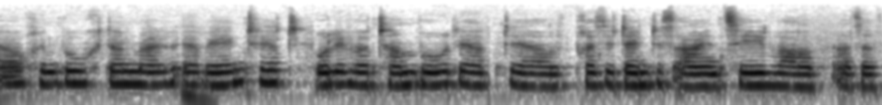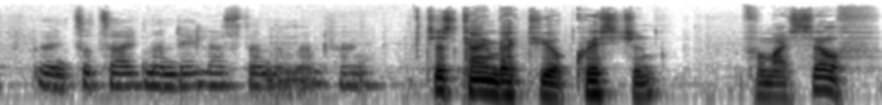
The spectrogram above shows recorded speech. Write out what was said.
auch im Buch dann mal erwähnt wird. Oliver Tambo, der der Präsident des ANC war, also zur Zeit Mandelas dann am Anfang. Just coming back to your question, for myself,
